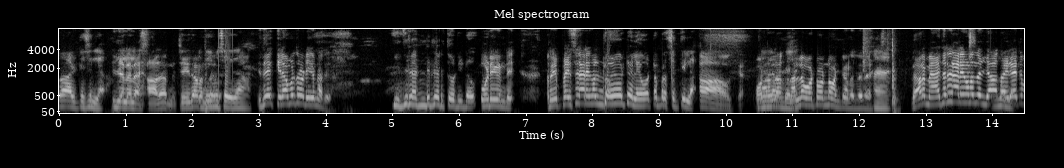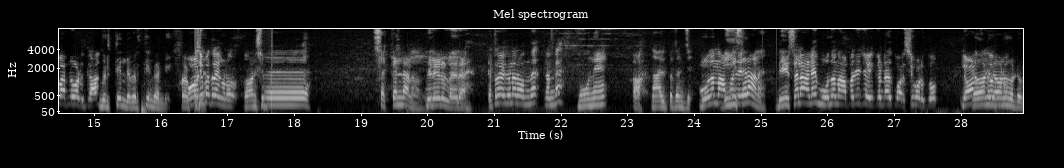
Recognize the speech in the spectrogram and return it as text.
ക്വാളിറ്റീസ് ഇല്ല. ഇല്ലല്ലേ ഇത് കിലോമീറ്റർ ഇത് രണ്ടിന്റെ അടുത്ത് ഓടിണ്ടാവും ഓടിയുണ്ട് റീപ്ലേസ് കാര്യങ്ങളുണ്ട്? ഓട്ടല്ലേ ഓട്ട പ്രസക്തി ഇല്ല ആ ഓക്കെ. നല്ല ഓട്ടോ ഉണ്ടോ വണ്ടിയാണല്ലോ അല്ലേ? വേറെ മേജർ കാര്യങ്ങളൊന്നും ഇല്ല. ധൈര്യമായിട്ട് പറഞ്ഞു കൊടുക്കാം. വൃത്തിയുണ്ട് വൃത്തിയുണ്ട് വണ്ടി. ഓൺഷിപ്പ് എത്ര വെക്കണോ? ഓൺഷിപ്പ് സെക്കൻഡ് ആണ്. നിലവിലുള്ളത് അല്ലേ? എത്ര വെക്കണ? ഒന്ന് രണ്ട്? മൂന്ന്. നാല്പത്തഞ്ച്. മൂന്ന് ഡീസലാണ്. ഡീസലാണ്. മൂന്ന് നാപ്പത് ചോദിക്കേണ്ടത് കുറച്ച് കൊടുക്കും. ലോൺ ലോണും കിട്ടും.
